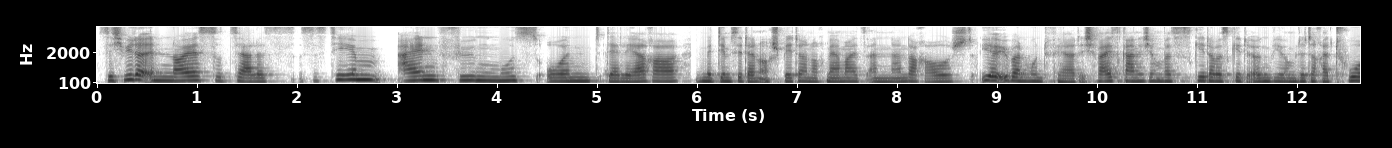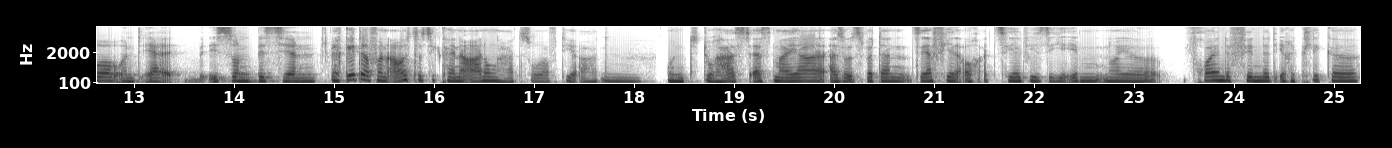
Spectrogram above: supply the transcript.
sich wieder in ein neues soziales System einfügen muss und der Lehrer, mit dem sie dann auch später noch mehrmals aneinander rauscht, ihr über den Mund fährt. Ich weiß gar nicht, um was es geht, aber es geht irgendwie um Literatur und er ist so ein bisschen. Er geht davon aus, dass sie keine Ahnung hat, so auf die Art. Mhm. Und du hast erstmal ja, also es wird dann sehr viel auch erzählt, wie sie eben neue Freunde findet, ihre Clique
